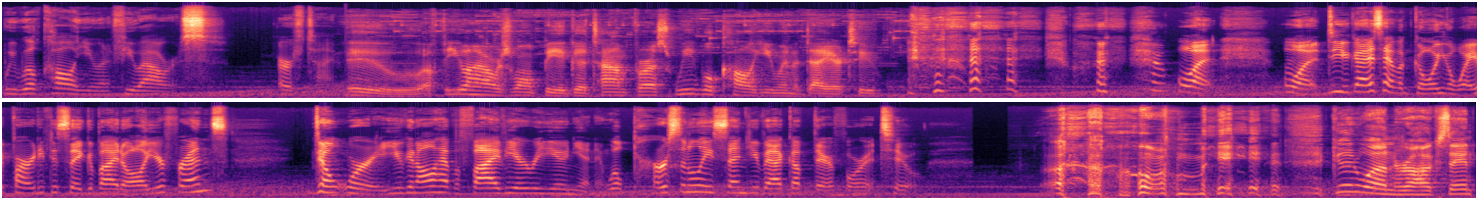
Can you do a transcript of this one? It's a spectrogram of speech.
We will call you in a few hours. Earth time. Ooh, a few hours won't be a good time for us. We will call you in a day or two. what? What? Do you guys have a going away party to say goodbye to all your friends? Don't worry, you can all have a five year reunion, and we'll personally send you back up there for it, too. Oh, man. Good one, Roxanne.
